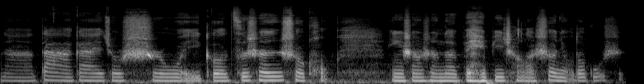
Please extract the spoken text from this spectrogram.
那大概就是我一个资深社恐，硬生生的被 逼成了社牛的故事。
